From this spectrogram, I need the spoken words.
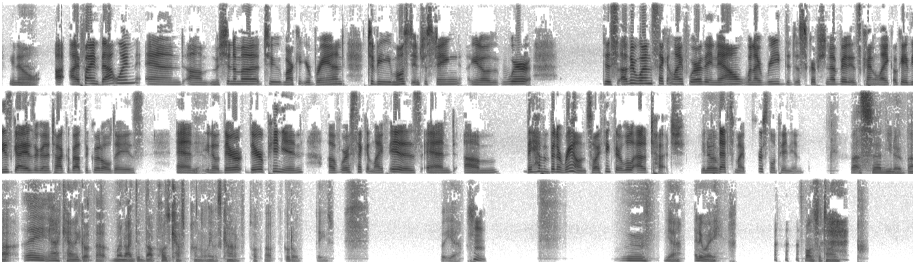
you know, I, I find that one and um, Machinima to market your brand to be most interesting. You know, where this other one, Second Life, where are they now? When I read the description of it, it's kind of like, okay, these guys are going to talk about the good old days. And Yeah. you know their their opinion of where Second Life is, and um, they haven't been around, so I think they're a little out of touch. You know, That's my personal opinion. That said, you know, that they, I kind of got that when I did that podcast panel. It was kind of talk about the good old days. But yeah. Hmm. Mm, yeah. Anyway, sponsor time.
